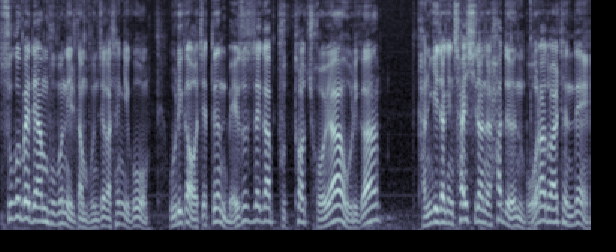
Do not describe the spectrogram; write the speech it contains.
수급에 대한 부분에 일단 문제가 생기고 우리가 어쨌든 매수세가 붙어줘야 우리가 단기적인 차익 실현을 하든 뭐라도 할 텐데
